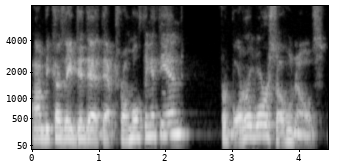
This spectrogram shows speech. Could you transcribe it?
um, because they did that that promo thing at the end for Border War. So who knows?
